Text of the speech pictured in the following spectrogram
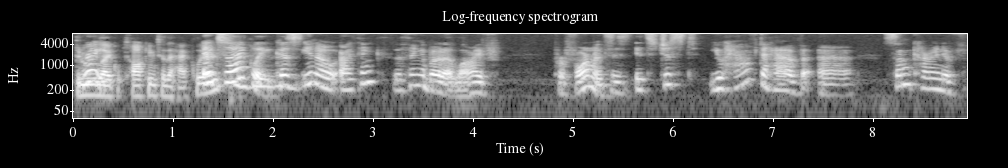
through Right. like talking to the hecklers. Exactly, because you know, I think the thing about a live performance is it's just you have to have uh, some kind of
